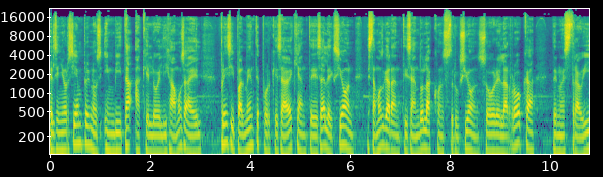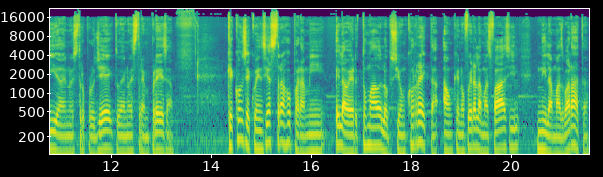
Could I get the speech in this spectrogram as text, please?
El Señor siempre nos invita a que lo elijamos a Él, principalmente porque sabe que ante esa elección estamos garantizando la construcción sobre la roca de nuestra vida, de nuestro proyecto, de nuestra empresa. ¿Qué consecuencias trajo para mí el haber tomado la opción correcta, aunque no fuera la más fácil ni la más barata?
